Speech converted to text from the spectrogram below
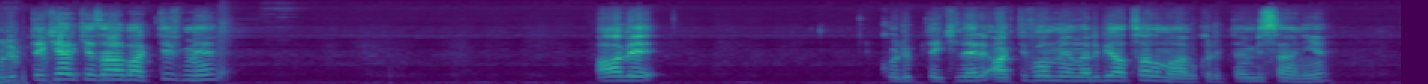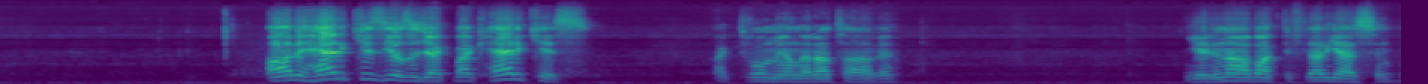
Kulüpteki herkes abi aktif mi? Abi kulüptekileri aktif olmayanları bir atalım abi kulüpten bir saniye. Abi herkes yazacak bak herkes. Aktif olmayanları at abi. Yerine abi aktifler gelsin.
